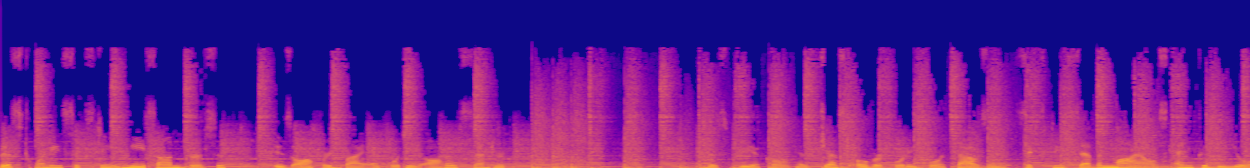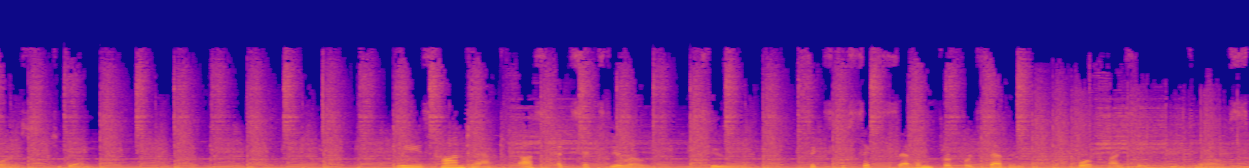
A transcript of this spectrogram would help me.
This 2016 Nissan Versa is offered by Equity Auto Center. This vehicle has just over 44,067 miles and could be yours today. Please contact us at 602-667-447 for pricing details.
